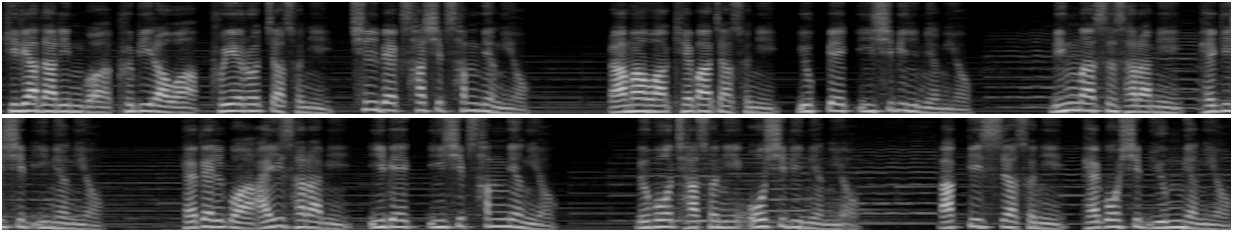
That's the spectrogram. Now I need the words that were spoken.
기랴다림과 그비라와 부에롯 자손이 743명이요. 라마와 게바 자손이 621명이요. 믹마스 사람이 122명이요. 베델과 아이 사람이 223명이요. 느보 자손이 52명이요. 막비스 자손이 156명이요.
